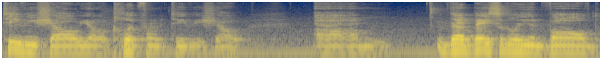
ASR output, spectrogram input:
TV show, you know, a clip from a TV show um, that basically involved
